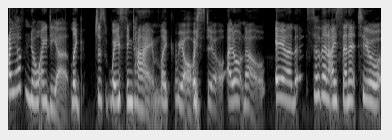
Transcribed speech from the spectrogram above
I have no idea. Like, just wasting time, like we always do. I don't know. And so then I sent it to,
